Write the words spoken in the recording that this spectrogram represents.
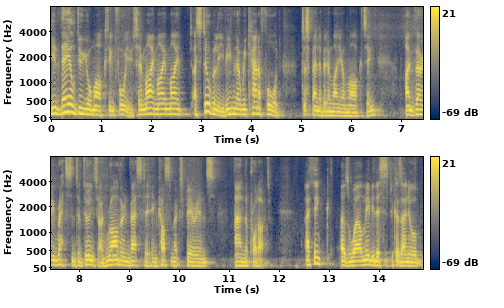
you know, they'll do your marketing for you. So my, my, my, I still believe, even though we can afford to spend a bit of money on marketing, I'm very reticent of doing so. I'd rather invest it in customer experience and the product. I think as well, maybe this is because I know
